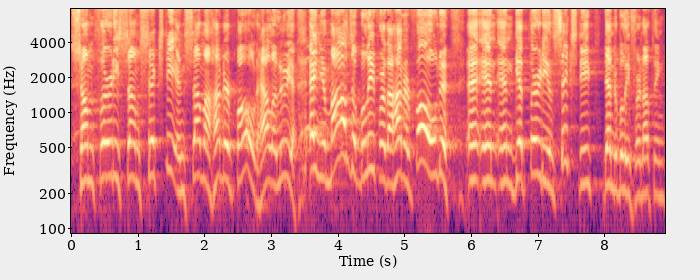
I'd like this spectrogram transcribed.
some 30, some 60, and some a hundredfold. Hallelujah. And you might as well believe for the hundredfold and, and, and get 30 and 60 than to believe for nothing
